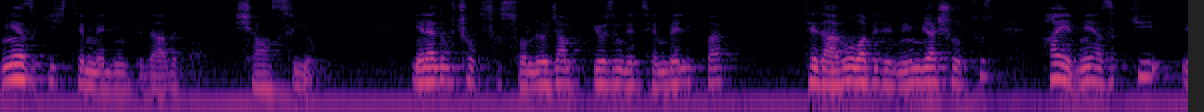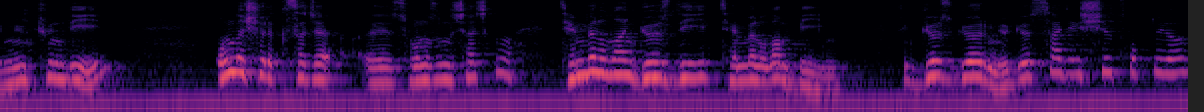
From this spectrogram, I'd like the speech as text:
ne yazık ki hiç tembelliğin tedavi şansı yok. Genelde bu çok sık soruluyor. Hocam gözümde tembellik var. Tedavi olabilir miyim? Yaş 30. Hayır ne yazık ki mümkün değil. Onu da şöyle kısaca e, sorunuzun dışına çıktım ama tembel olan göz değil, tembel olan beyin. Çünkü göz görmüyor. Göz sadece ışığı topluyor.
